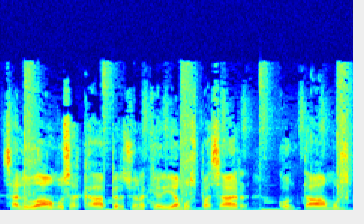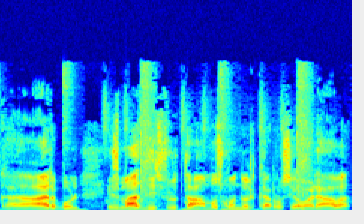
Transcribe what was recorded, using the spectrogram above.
Saludábamos a cada persona que veíamos pasar, contábamos cada árbol, es más, disfrutábamos cuando el carro se varaba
